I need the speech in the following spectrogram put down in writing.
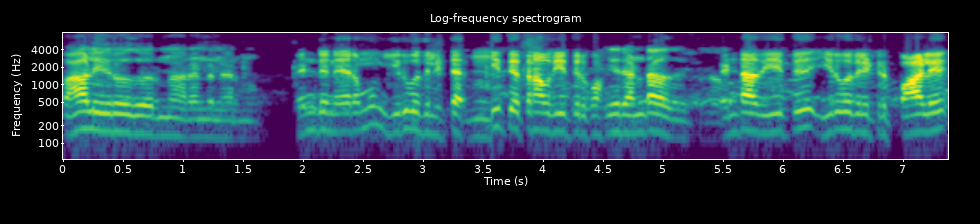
பால் இருபது வரும்ண்ணா ரெண்டு நேரமும். ரெண்டு நேரமும் இருபது லிட்டர். ஈத்து எத்தனாவது ஈத்து இருக்கும்? இது ரெண்டாவது. ரெண்டாவது ஈத்து இருபது லிட்டர் பால்.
